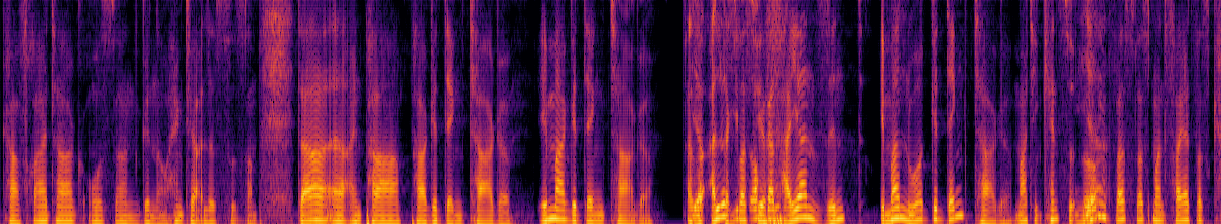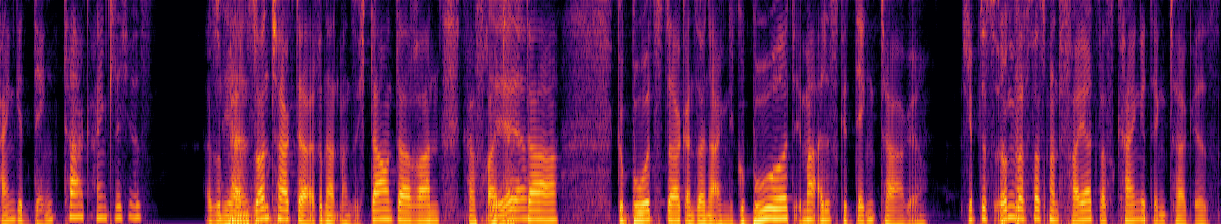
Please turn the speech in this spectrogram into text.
Karfreitag, Ostern, genau, hängt ja alles zusammen. Da äh, ein paar, paar Gedenktage. Immer Gedenktage. Also ja, alles, was wir feiern, sind immer nur Gedenktage. Martin, kennst du irgendwas, was man feiert, was kein Gedenktag eigentlich ist? Also ja, beim Sonntag, da erinnert man sich da und daran, Karfreitag ja, ja. da, Geburtstag an seine eigene Geburt, immer alles Gedenktage. Gibt es irgendwas, was man feiert, was kein Gedenktag ist?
